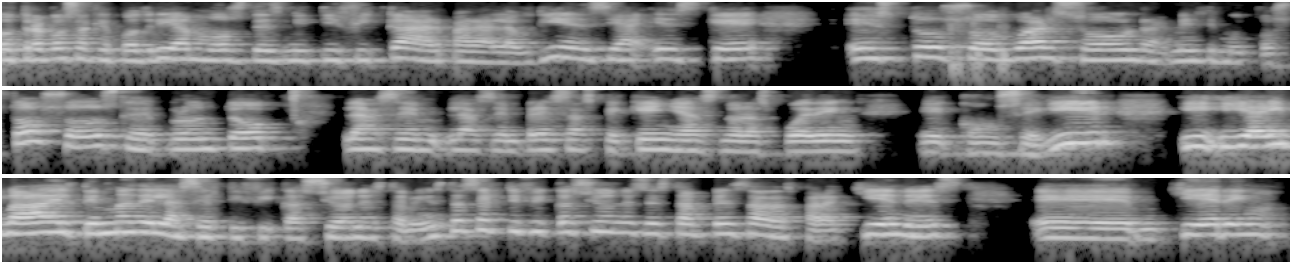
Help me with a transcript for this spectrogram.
otra cosa que podríamos desmitificar para la audiencia es que estos software son realmente muy costosos, que de pronto las, em, las empresas pequeñas no las pueden eh, conseguir. Y, ahí va el tema de las certificaciones también. Estas certificaciones están pensadas para quienes eh, quieren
